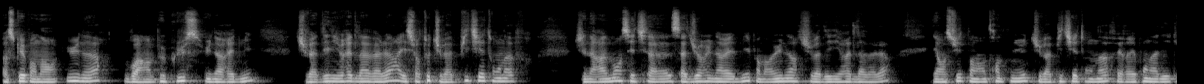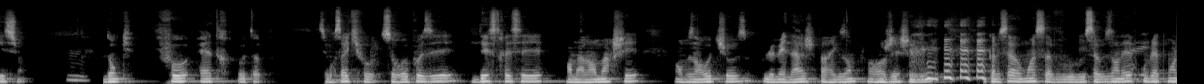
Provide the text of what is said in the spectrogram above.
Parce que pendant une heure, voire un peu plus, une heure et demie, tu vas délivrer de la valeur et surtout tu vas pitcher ton offre. Généralement, si ça, ça, dure une heure et demie, pendant une heure, tu vas délivrer de la valeur. Et ensuite, pendant 30 minutes, tu vas pitcher ton offre et répondre à des questions. Mm. Donc, faut être au top. C'est pour ça qu'il faut se reposer, déstresser en allant marcher, en faisant autre chose, le ménage par exemple, ranger chez vous. Comme ça, au moins, ça vous, ça vous enlève complètement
